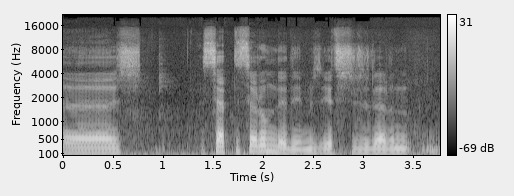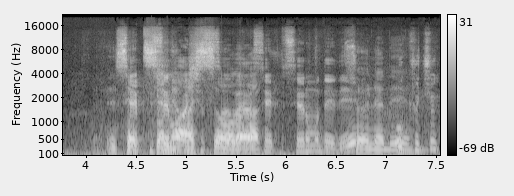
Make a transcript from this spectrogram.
e, septiserum dediğimiz yetiştiricilerin e, septisemi septisemi aşısı aşısı veya olarak septiserumu dediği söylediği. o küçük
